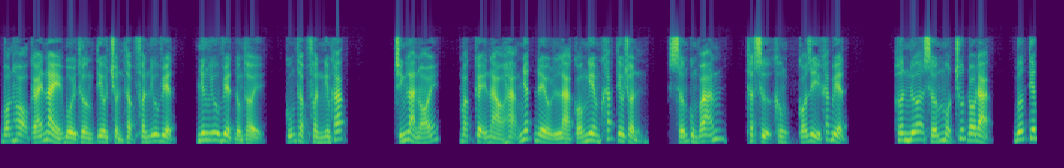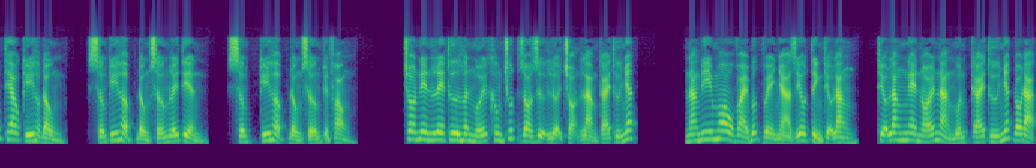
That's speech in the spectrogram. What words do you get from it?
Bọn họ cái này bồi thường tiêu chuẩn thập phần ưu việt, nhưng ưu việt đồng thời, cũng thập phần nghiêm khắc. Chính là nói, mặc kệ nào hạng nhất đều là có nghiêm khắc tiêu chuẩn, sớm cùng vãn, thật sự không có gì khác biệt. Hơn nữa sớm một chút đo đạc, bước tiếp theo ký hợp đồng, sớm ký hợp đồng sớm lấy tiền, sớm ký hợp đồng sớm tuyển phòng. Cho nên Lê Thư Hân mới không chút do dự lựa chọn làm cái thứ nhất. Nàng đi mau vài bước về nhà Diêu tỉnh Thiệu Lăng, Thiệu Lăng nghe nói nàng muốn cái thứ nhất đo đạc,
